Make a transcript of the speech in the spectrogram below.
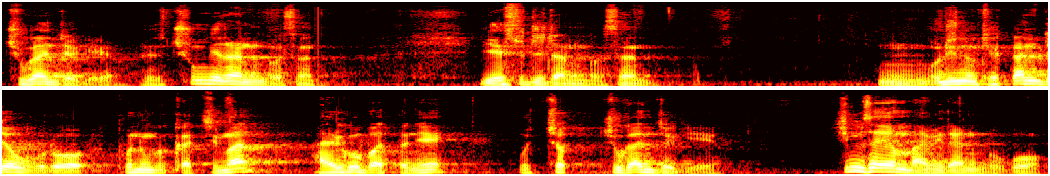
주관적이에요. 그래서 춤이라는 것은 예술이라는 것은 음, 우리는 객관적으로 보는 것 같지만 알고 봤더니 무척 주관적이에요. 심사위원 맘이라는 거고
